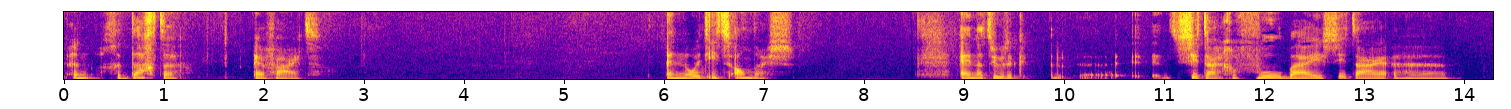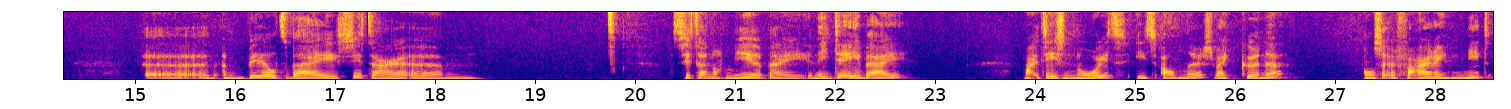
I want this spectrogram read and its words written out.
een gedachte ervaart. En nooit iets anders. En natuurlijk eh, zit daar gevoel bij, zit daar eh, eh, een- beeld bij, zit daar, wat zit daar nog meer bij? Een idee bij. Maar het is nooit iets anders. Wij kunnen onze ervaring niet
